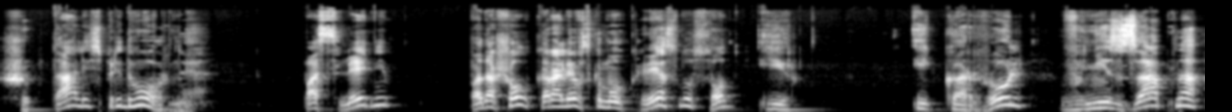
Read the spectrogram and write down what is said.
шептались придворные. Последним подошел к королевскому креслу сон Ир. И король внезапно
